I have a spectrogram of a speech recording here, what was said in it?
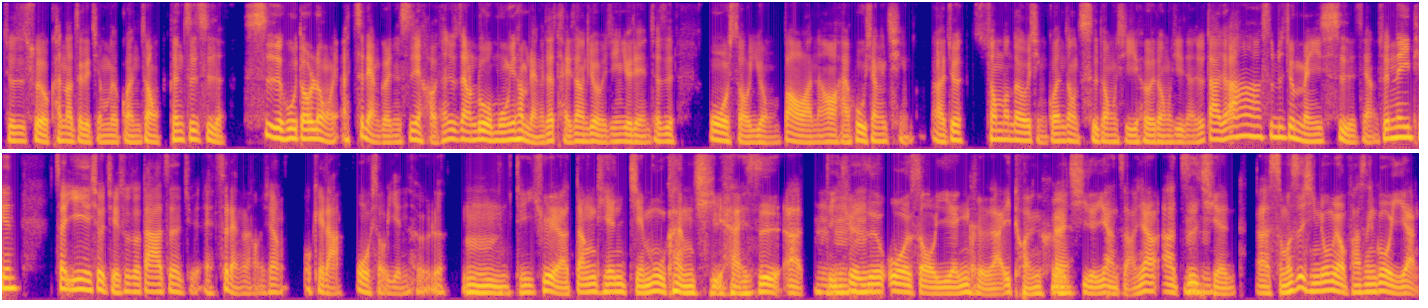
就是所有看到这个节目的观众跟支持者，似乎都认为啊，这两个人的事情好像就这样落幕，因为他们两个在台上就已经有点就是握手拥抱啊，然后还互相请呃，就双方都有请观众吃东西喝东西的，就大家啊，是不是就没事这样？所以那一天在夜夜秀结束之后，大家真的觉得，哎，这两个人好像 OK 啦，握手言和了。嗯，的确啊，当天节目看起来是啊，的确是握手言和啊，一团和气的样子，好像啊之前啊什么事情都没有发生过一样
